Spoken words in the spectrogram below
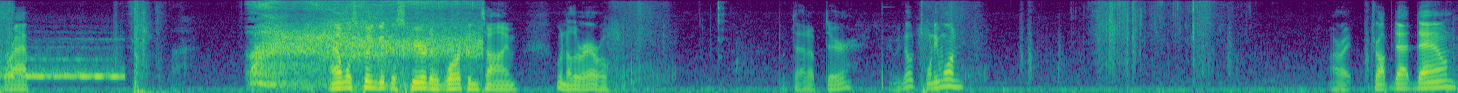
Crap. I almost couldn't get the spear to work in time. Ooh, another arrow. Put that up there. Here we go. 21. All right. Drop that down.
